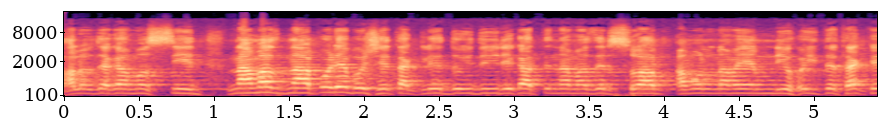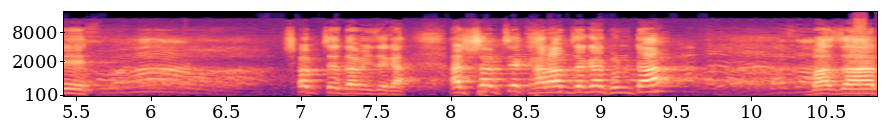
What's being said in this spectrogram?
ভালো জায়গা মসজিদ। নামাজ না পড়ে বসে থাকলে দুই দুই রেখাতে নামাজের সোয়াব আমল নামে এমনি হইতে থাকে। সবচেয়ে দামি জায়গা। আর সবচেয়ে খারাপ জায়গা কোনটা? বাজার।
